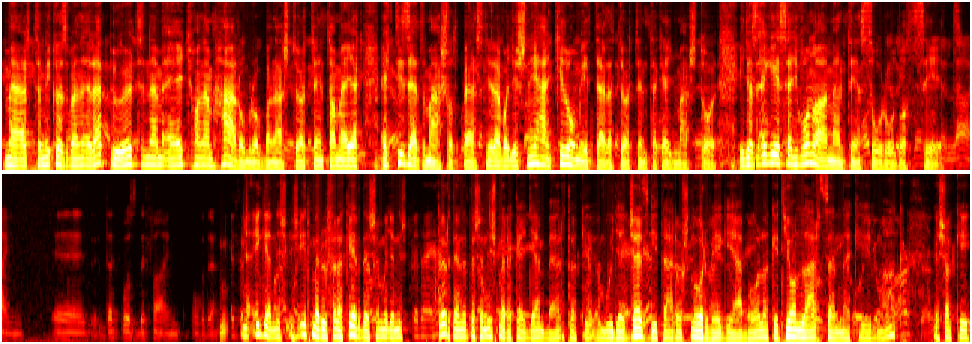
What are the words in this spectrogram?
mert miközben repült, nem egy, hanem három robbanás történt, amelyek egy tized másodpercnyire, vagyis néhány kilométerre történtek egymástól. Így az egész egy vonal mentén szóródott szét. Igen, és, és itt merül fel a kérdésem, ugyanis történetesen ismerek egy embert, aki amúgy egy jazzgitáros Norvégiából, akit Jon Larsennek hívnak, és aki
